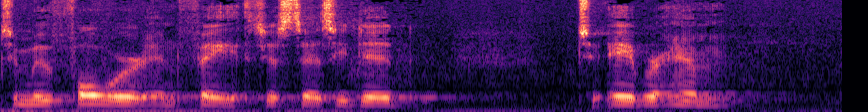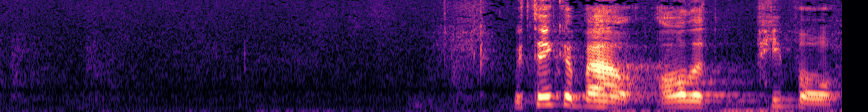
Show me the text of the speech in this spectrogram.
to move forward in faith, just as He did to Abraham. We think about all the people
